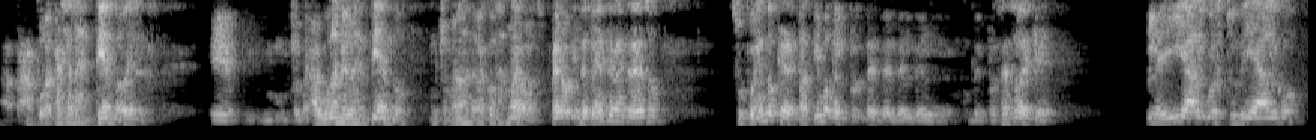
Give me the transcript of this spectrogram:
A, pura cacha las entiendo a veces. Eh, algunas ni las entiendo, mucho menos generar cosas nuevas. Pero independientemente de eso, suponiendo que partimos del, del, del, del proceso de que leí algo, estudié algo,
